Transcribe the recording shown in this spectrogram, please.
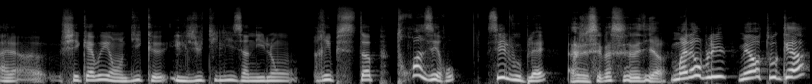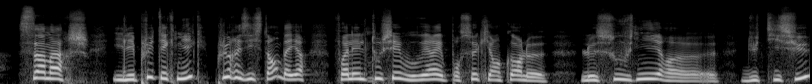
Euh, Chez Kawaii, on dit qu'ils utilisent un nylon Ripstop 3.0, s'il vous plaît. Ah, je sais pas ce que ça veut dire. Moi non plus, mais en tout cas, ça marche. Il est plus technique, plus résistant. D'ailleurs, faut aller le toucher, vous verrez, pour ceux qui ont encore le, le souvenir euh, du tissu,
